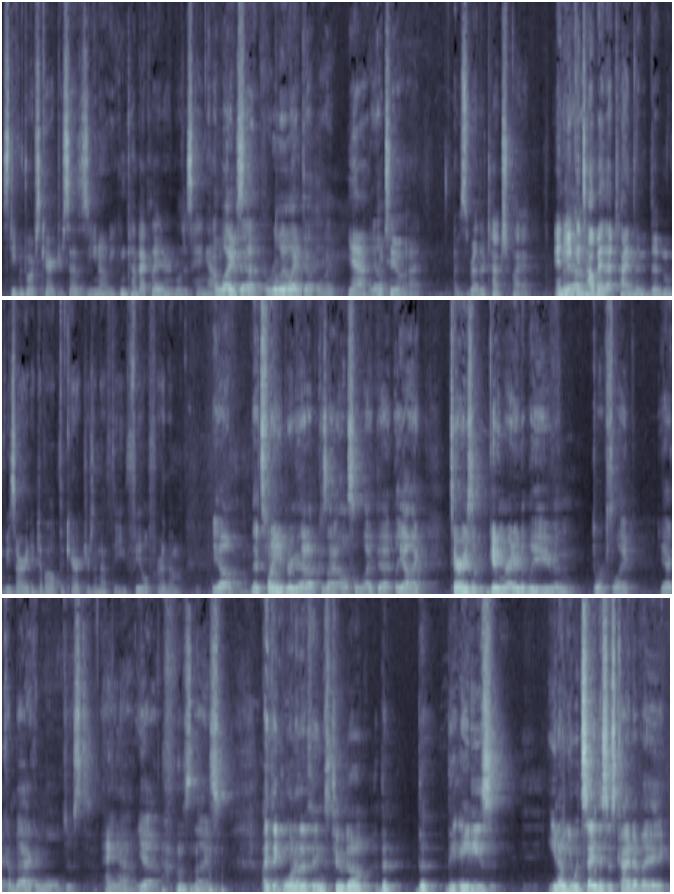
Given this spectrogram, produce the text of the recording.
Stephen Dorff's character says, "You know, you can come back later, and we'll just hang out." I like that. stuff." I really like that line. Yeah, me too. I, I was rather touched by it, and you can tell by that time the, the movie's already developed the characters enough that you feel for them. Yeah, it's funny you bring that up because I also like that. But yeah, like Terry's getting ready to leave, and Dorff's like, "Yeah, come back and we'll just Hang out." Yeah, it was nice. I think one of the things too, though, the the the eighties, you know, you would say this is kind of a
